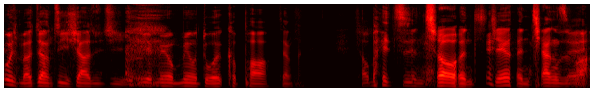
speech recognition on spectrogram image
为什么要这样自己吓自己？也没有没有多可怕，这样超白痴，很臭，很今天很呛是吧？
